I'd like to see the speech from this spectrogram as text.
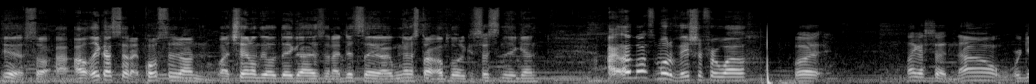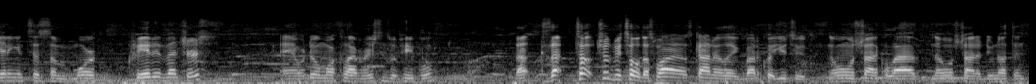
Yeah, so I, I, like I said, I posted on my channel the other day, guys, and I did say I'm gonna start uploading consistently again. I, I lost motivation for a while, but like I said, now we're getting into some more creative ventures, and we're doing more collaborations with people. That, cause that, truth be told, that's why I was kind of like about to quit YouTube. No one was trying to collab, no one was trying to do nothing.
